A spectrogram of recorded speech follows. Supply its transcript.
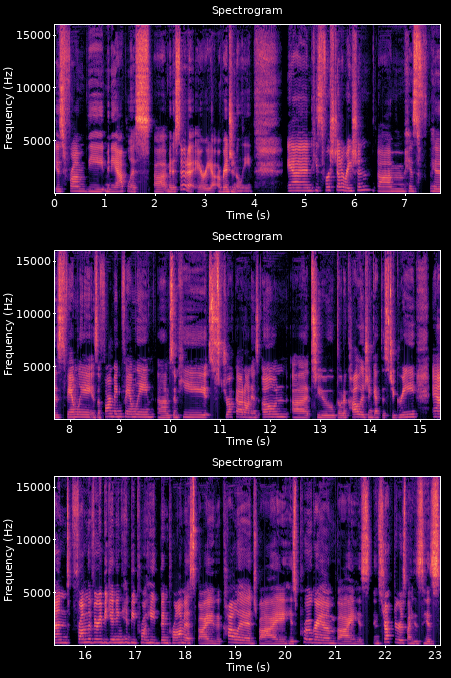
is from the Minneapolis, uh, Minnesota area originally and he's first generation. Um, his his family is a farming family, um, so he struck out on his own uh, to go to college and get this degree. And from the very beginning, he'd be pro- he'd been promised by the college, by his program, by his instructors, by his his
